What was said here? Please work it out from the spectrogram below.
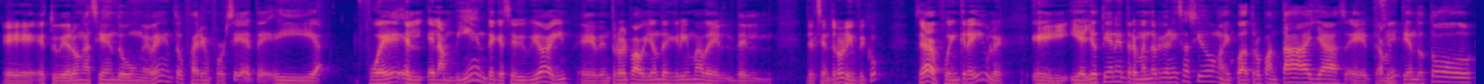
eh, estuvieron haciendo un evento, Fighting Force 7, y fue el, el ambiente que se vivió ahí, eh, dentro del pabellón de esgrima del, del, del Centro Olímpico. O sea, fue increíble. Y, y ellos tienen tremenda organización, hay cuatro pantallas, eh, transmitiendo todo.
